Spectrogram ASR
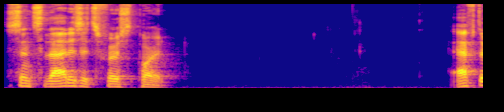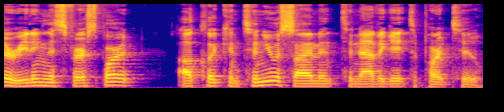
since that is its first part. After reading this first part, I'll click Continue Assignment to navigate to Part 2.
